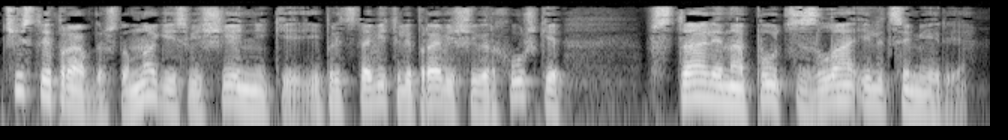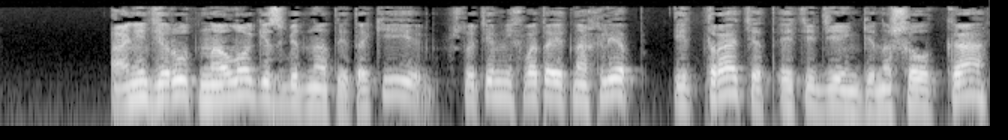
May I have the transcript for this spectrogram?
чистая правда, что многие священники и представители правящей верхушки встали на путь зла и лицемерия. Они дерут налоги с бедноты, такие, что тем не хватает на хлеб, и тратят эти деньги на шелка,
